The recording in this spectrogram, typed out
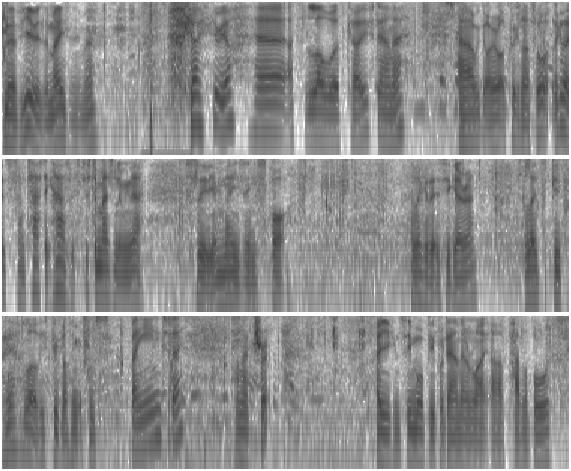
The view is amazing, man. Okay, here we are. Uh, that's Lulworth Cove down there. Uh, we got here a lot quicker than I thought. Look at those fantastic houses. Just imagine living there. Absolutely amazing spot. Look at it as you go around. Loads of people here. A lot of these people I think are from Spain today on a trip. Oh, you can see more people down there on like uh, paddle boards.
